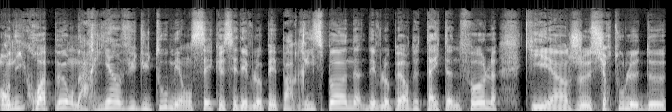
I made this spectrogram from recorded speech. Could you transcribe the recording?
on y croit peu, on n'a rien vu du tout, mais on sait que c'est développé par Respawn, développeur de Titanfall, qui est un jeu, surtout le 2,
